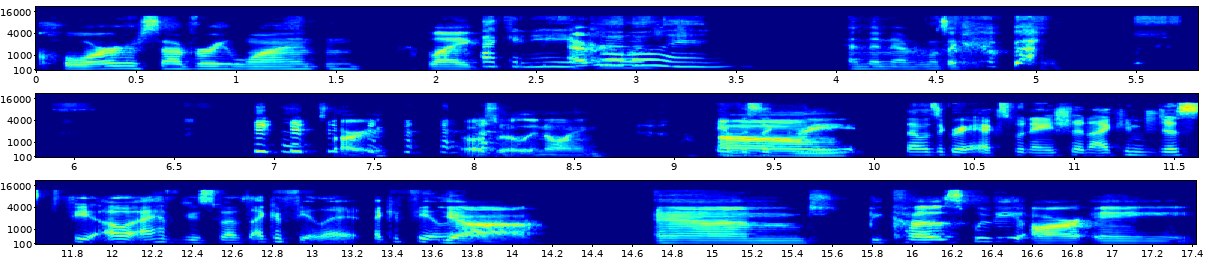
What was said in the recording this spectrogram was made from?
course, everyone. Like I can hear you everyone- calling. and then everyone's like sorry. That was really annoying. It was a Um, great. That was a great explanation. I can just feel. Oh, I have goosebumps. I can feel it. I can feel it. Yeah. And because we are a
